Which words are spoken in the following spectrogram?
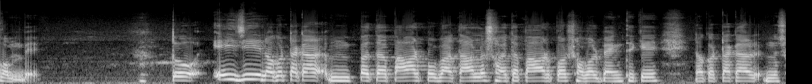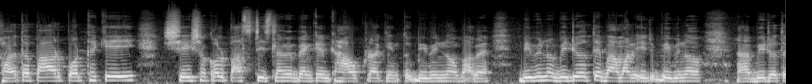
কমবে। তো এই যে নগদ টাকা পাওয়ার পর বা তাহলে সহায়তা পাওয়ার পর সবল ব্যাংক থেকে নগদ টাকার সহায়তা পাওয়ার পর থেকেই সেই সকল পাঁচটি ইসলামী ব্যাংকের গ্রাহকরা কিন্তু বিভিন্নভাবে, বিভিন্ন ভিডিওতে বা আমার বিভিন্ন ভিডিওতে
